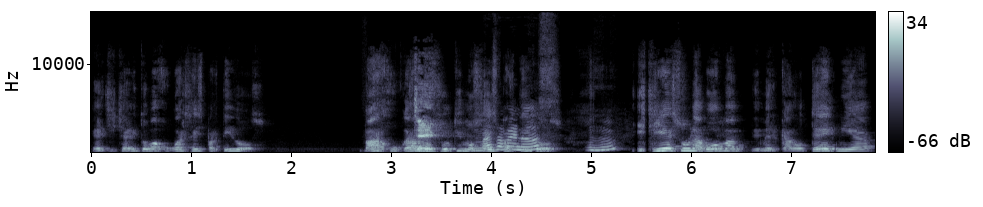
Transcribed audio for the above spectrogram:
el Chicharito va a jugar seis partidos, va a jugar los últimos seis partidos. Y si es una bomba de mercadotecnia,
